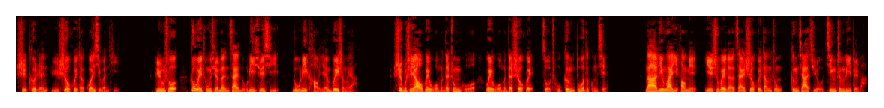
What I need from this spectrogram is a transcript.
是个人与社会的关系问题。比如说，各位同学们在努力学习、努力考研，为什么呀？是不是要为我们的中国、为我们的社会做出更多的贡献？那另外一方面也是为了在社会当中更加具有竞争力，对吧？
